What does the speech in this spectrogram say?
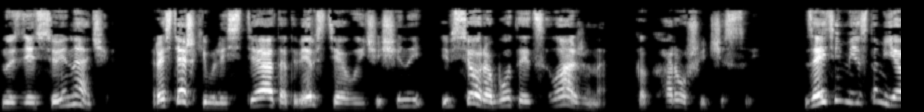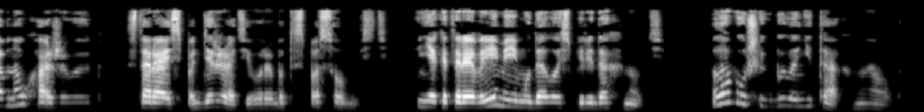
Но здесь все иначе. Растяжки блестят, отверстия вычищены, и все работает слаженно, как хорошие часы. За этим местом явно ухаживают, стараясь поддержать его работоспособность. Некоторое время им удалось передохнуть. Ловушек было не так много.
